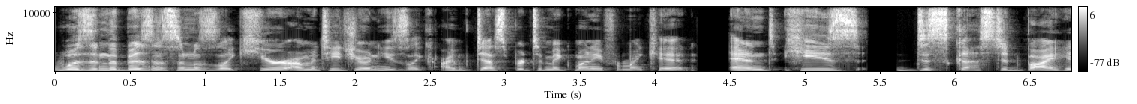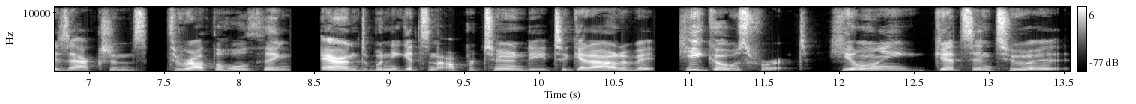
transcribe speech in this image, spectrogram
was in the business and was like, Here, I'm to teach you. And he's like, I'm desperate to make money for my kid. And he's disgusted by his actions throughout the whole thing. And when he gets an opportunity to get out of it, he goes for it. He only gets into it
